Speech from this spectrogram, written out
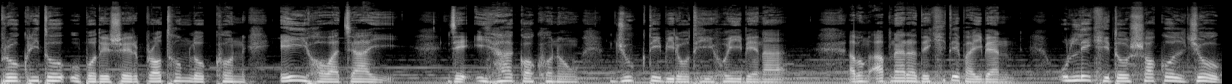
প্রকৃত উপদেশের প্রথম লক্ষণ এই হওয়া চাই যে ইহা কখনো যুক্তিবিরোধী হইবে না। এবং আপনারা দেখিতে পাইবেন, উল্লিখিত সকল যোগ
